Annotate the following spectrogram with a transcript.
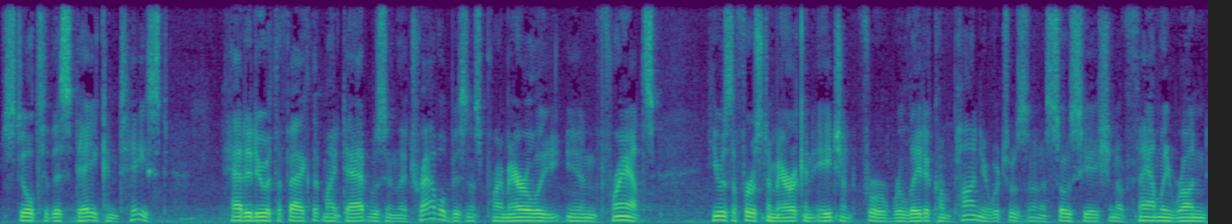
still to this day can taste had to do with the fact that my dad was in the travel business primarily in France. He was the first American agent for Relais de Campagne, which was an association of family run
